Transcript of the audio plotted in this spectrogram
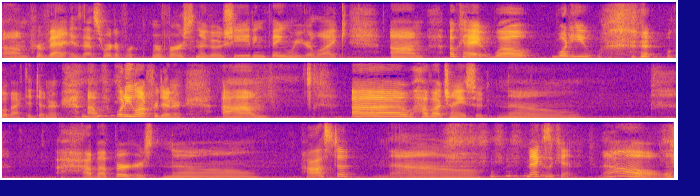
um, prevent is that sort of re- reverse negotiating thing where you're like, um, okay, well, what do you? we'll go back to dinner. Um, what do you want for dinner? Um, uh, how about Chinese food? No. How about burgers? No. Pasta? No. Mexican? No.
